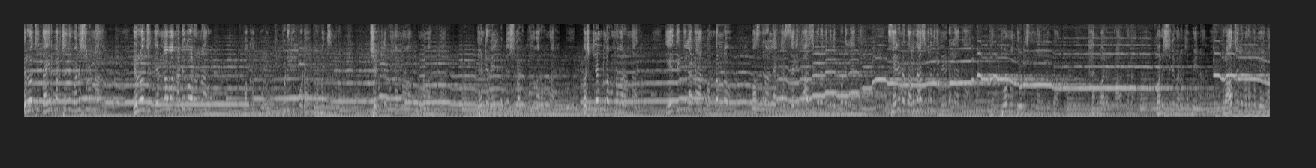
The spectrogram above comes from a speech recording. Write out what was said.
ఈరోజు ధైర్యపరచేందుకు మనుషులు ఉన్నారు. ఈరోజు తిన్నావని అడిగోడు ఉన్నారు ఒకప్పుడు ఇప్పటికీ కూడా ప్రపంచంలో చెట్ల కింద ఉన్నవారు ఉన్నారు. ఏంటి రైల్వే స్టేషన్లో అడుక్కున్న వారు ఉన్నారు? బస్ స్టాండ్లో ఉన్నవారు ఉన్నారు. ఏ దిక్కు లేక ఆ కొండల్లో వస్త్రాలు లేక సరి కాసుకునేందుకు దుప్పటి లేక సరైన తలదాసుకునేందుకు నీడ లేక ఎంతో మంది ఏడుస్తున్నారు దుడ్డ కానీ వారి ప్రార్థన మనుషులు వెనకపోయినా రాజులు వెనకపోయినా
